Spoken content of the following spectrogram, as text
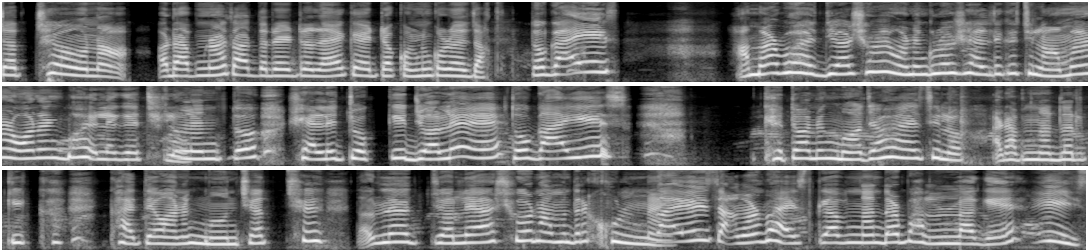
চাচ্ছেও না। আর আপনারা তাড়াতাড়ি এটা লাইক এটা কমেন্ট করে যান। তো গাইস আমার ভয় দেওয়ার সময় অনেকগুলো শ্যাল দেখেছিল আমার অনেক ভয় লেগেছিল। তো শ্যালের চোখ কি জলে তো গাইস খেতে অনেক মজা হয়েছিল। আর আপনাদের কি খাইতে অনেক মন চাচ্ছে। তাহলে চলে আসুন আমাদের খুলনা গাইস আমার ভাইসকে আপনাদের ভালো লাগে। প্লিজ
